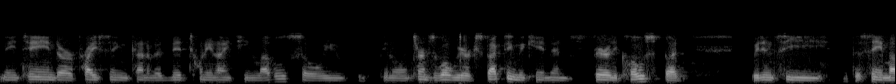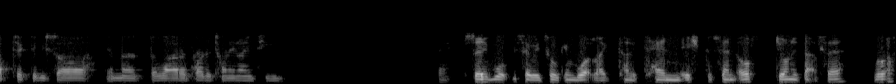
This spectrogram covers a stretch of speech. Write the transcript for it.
maintained our pricing kind of at mid-2019 levels. So we, you know, in terms of what we were expecting, we came in fairly close, but we didn't see the same uptick that we saw in the, the latter part of 2019. Okay. So what? So we're talking what, like kind of 10-ish percent off, John? Is that fair, rough?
